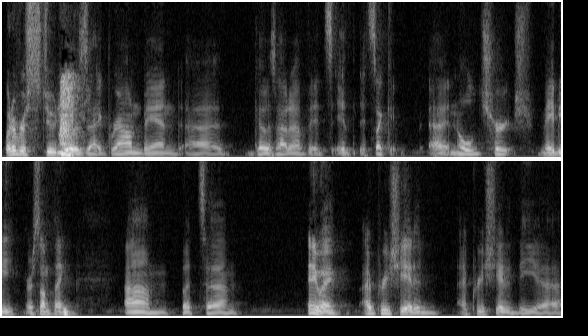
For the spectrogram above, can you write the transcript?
Whatever studio Zac Brown band uh, goes out of, it's it, it's like an old church, maybe or something. Um, but um, anyway, I appreciated I appreciated the uh,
